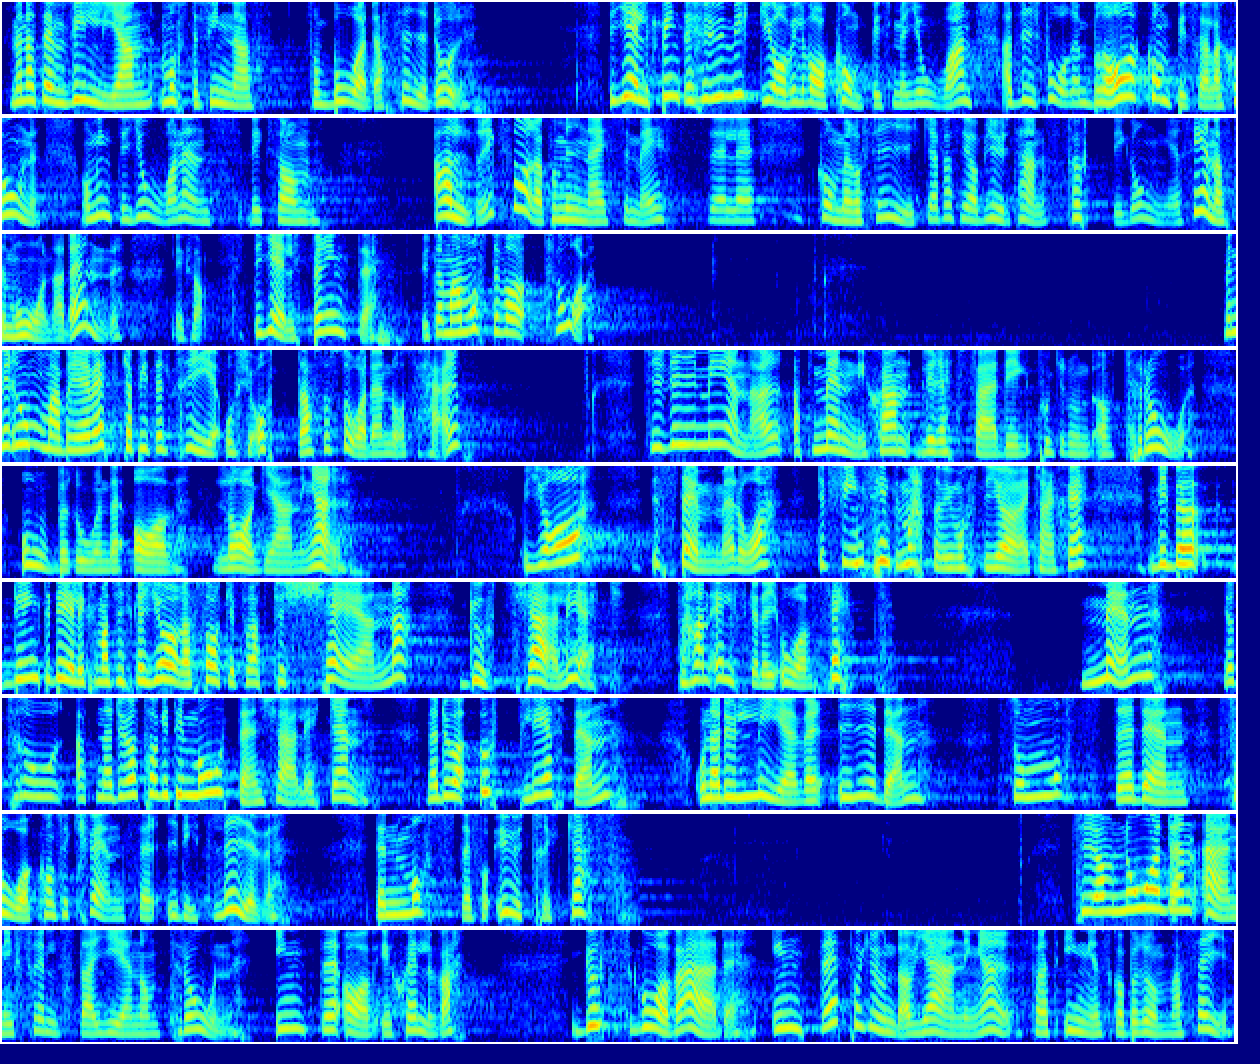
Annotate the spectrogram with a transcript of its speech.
Men att den viljan måste finnas från båda sidor. Det hjälper inte hur mycket jag vill vara kompis med Johan, att vi får en bra kompisrelation, om inte Johan ens liksom aldrig svarar på mina sms eller kommer och fika fast jag har bjudit han 40 gånger senaste månaden. Liksom. Det hjälper inte, utan man måste vara två. Men i Romarbrevet kapitel 3 och 28 så står det ändå så här. Ty vi menar att människan blir rättfärdig på grund av tro, oberoende av laggärningar. Och ja, det stämmer då. Det finns inte massa vi måste göra kanske. Vi det är inte det liksom att vi ska göra saker för att förtjäna Guds kärlek. För han älskar dig oavsett. Men jag tror att när du har tagit emot den kärleken, när du har upplevt den och när du lever i den, så måste den få konsekvenser i ditt liv. Den måste få uttryckas. Ty av nåden är ni frälsta genom tron, inte av er själva. Guds gåva är det, inte på grund av gärningar för att ingen ska berömma sig.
